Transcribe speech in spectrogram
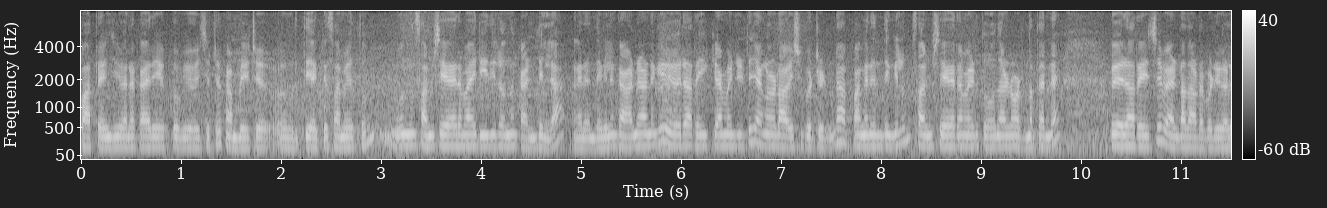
പാർട്ട് ടൈം ജീവനക്കാരെയൊക്കെ ഉപയോഗിച്ചിട്ട് കംപ്ലീറ്റ് വൃത്തിയാക്കിയ സമയത്തും ഒന്നും സംശയകരമായ രീതിയിലൊന്നും കണ്ടില്ല. അങ്ങനെ എന്തെങ്കിലും കാണുകയാണെങ്കിൽ വിവരം അറിയിക്കാൻ വേണ്ടിയിട്ട് ഞങ്ങളോട് ആവശ്യപ്പെട്ടിട്ടുണ്ട്. അപ്പോൾ അങ്ങനെ എന്തെങ്കിലും സംശയകരമായിട്ട് തോന്നുന്ന ഉടനെ തന്നെ വിവരം അറിയിച്ച് വേണ്ട നടപടികൾ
